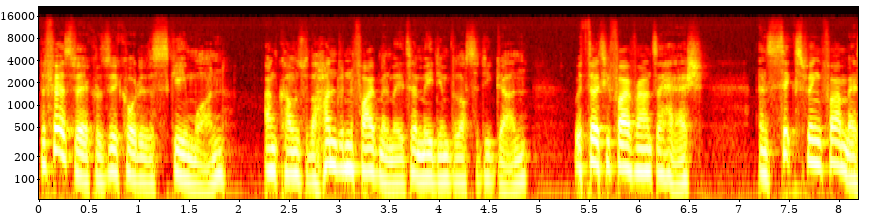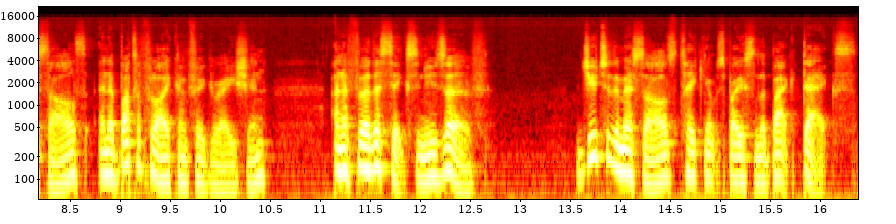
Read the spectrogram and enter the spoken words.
The first vehicle is recorded as Scheme 1 and comes with a 105mm medium velocity gun with 35 rounds of HESH and 6 swingfire missiles in a butterfly configuration and a further 6 in reserve. Due to the missiles taking up space on the back decks,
